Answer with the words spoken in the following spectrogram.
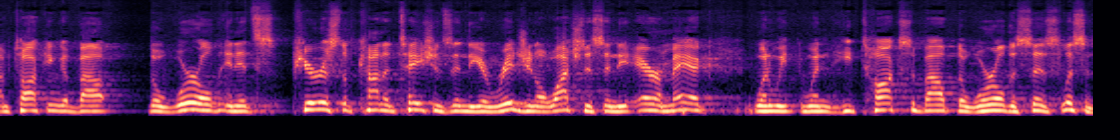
I'm talking about the world in its purest of connotations in the original. Watch this in the Aramaic when we when he talks about the world, it says, listen,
